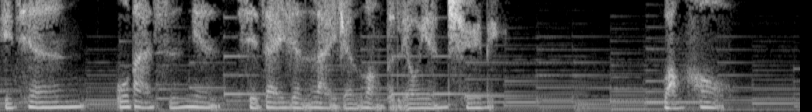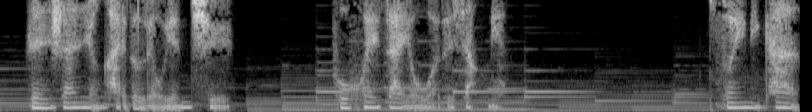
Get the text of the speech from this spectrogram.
以前我把思念写在人来人往的留言区里，往后人山人海的留言区不会再有我的想念。所以你看，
